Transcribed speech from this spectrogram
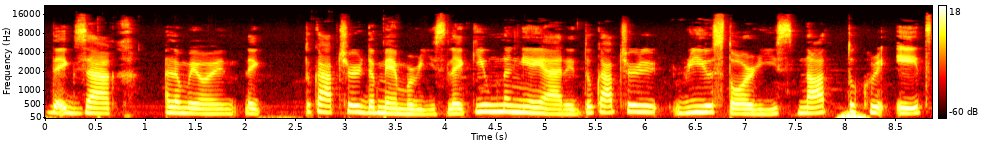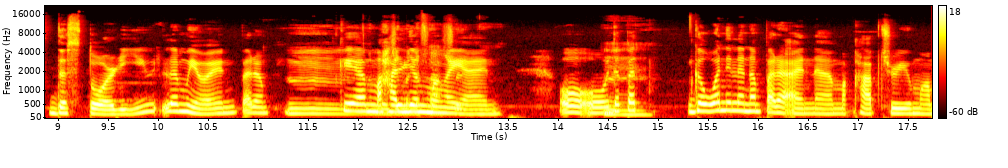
the exact, alam mo yun, like, to capture the memories, like, yung nangyayari, to capture real stories, not to create the story. Alam mo yun? Parang, Mm, kaya mahal yung mga yan. Oo, Mm. dapat gawa nila ng paraan na makapture yung mga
